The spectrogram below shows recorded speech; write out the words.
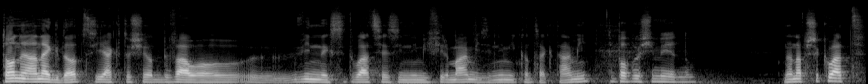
tony anegdot, jak to się odbywało y, w innych sytuacjach z innymi firmami, z innymi kontraktami. To poprosimy jedną. No na przykład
